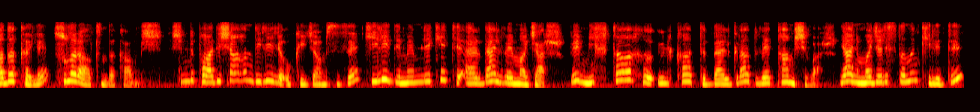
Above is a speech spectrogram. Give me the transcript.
Adakale sular altında kalmış. Şimdi padişahın diliyle okuyacağım size. Kilidi memleketi Erdel ve Macar ve miftahı ülkatı Belgrad ve Tamşı var. Yani Macaristan'ın kilidi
